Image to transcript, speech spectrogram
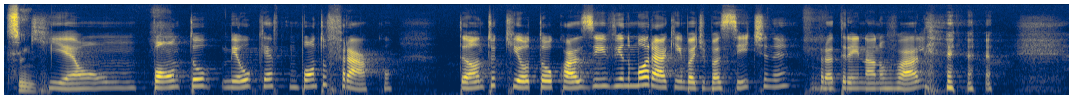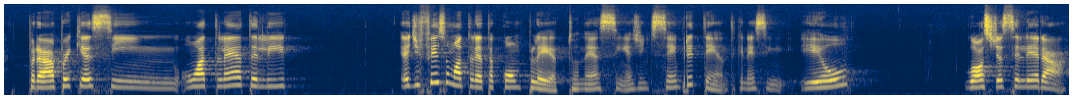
Sim. que é um ponto meu que é um ponto fraco. Tanto que eu tô quase vindo morar aqui em Badibacite, né, para treinar no Vale. pra, porque assim, um atleta ele é difícil um atleta completo, né? Assim, a gente sempre tenta, que nem assim, eu gosto de acelerar,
